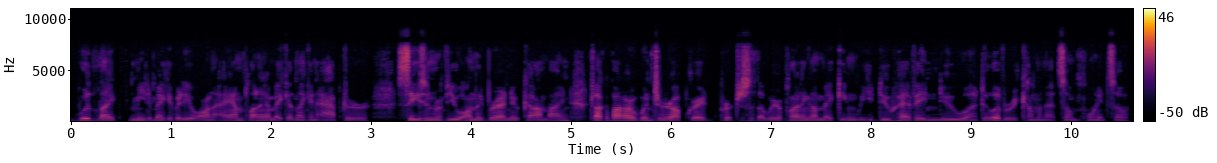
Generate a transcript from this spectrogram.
would like for me to make a video on. I am planning on making like an after season review on the brand new combine. Talk about our winter upgrade purchases that we were planning on making. We do have a new uh, delivery coming at some point, so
